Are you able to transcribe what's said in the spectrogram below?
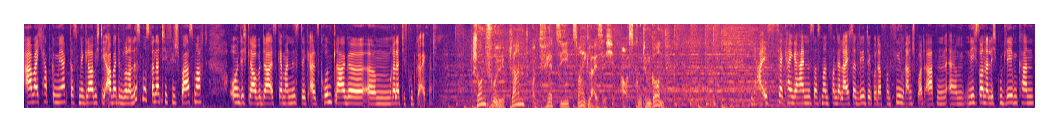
aber ich habe gemerkt, dass mir, glaube ich, die Arbeit im Journalismus relativ viel Spaß macht. Und ich glaube, da ist Germanistik als Grundlage ähm, relativ gut geeignet. Schon früh plant und fährt sie zweigleisig, aus gutem Grund. Ja, ist ja kein Geheimnis, dass man von der Leichtathletik oder von vielen Randsportarten ähm, nicht sonderlich gut leben kann.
